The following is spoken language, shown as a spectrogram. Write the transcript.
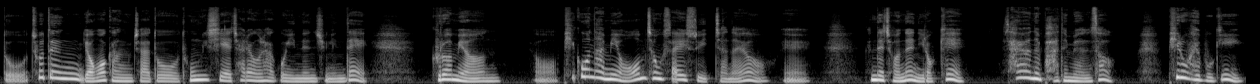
또 초등 영어 강좌도 동시에 촬영을 하고 있는 중인데 그러면 어, 피곤함이 엄청 쌓일 수 있잖아요. 예. 근데 저는 이렇게 사연을 받으면서 피로 회복이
